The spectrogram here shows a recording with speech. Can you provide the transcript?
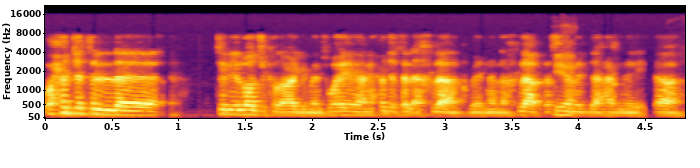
وحجة ال teleological argument وهي يعني حجة الأخلاق بأن الأخلاق تستمدها من الإله.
